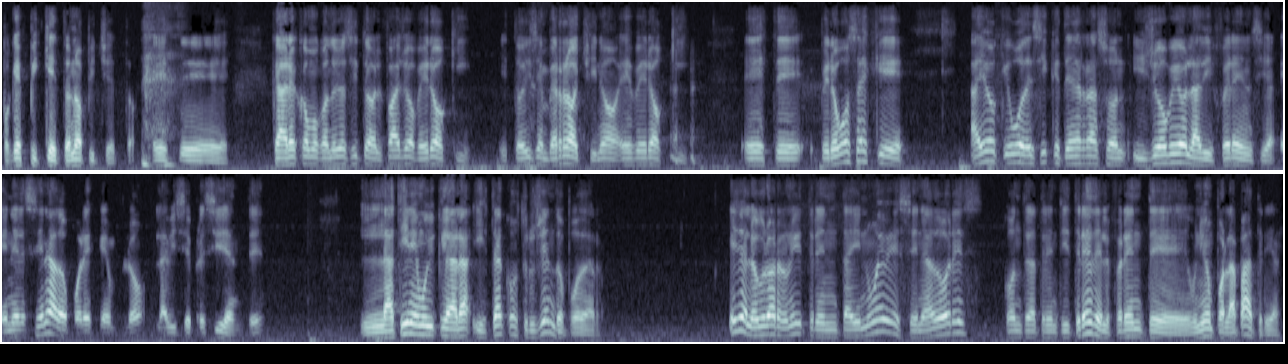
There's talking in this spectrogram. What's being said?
porque es Piqueto, no Pichetto. Este, claro, es como cuando yo cito el fallo Verocchi, esto dicen Berrochi, no, es Verocchi. Este, pero vos sabés que hay algo que vos decís que tenés razón y yo veo la diferencia. En el Senado, por ejemplo, la vicepresidente la tiene muy clara y está construyendo poder. Ella logró reunir 39 senadores contra 33 del Frente Unión por la Patria.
